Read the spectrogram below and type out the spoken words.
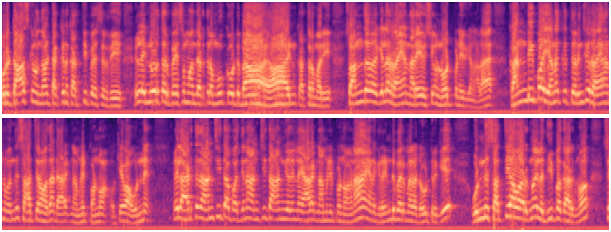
ஒரு டாஸ்க் வந்தாலும் டக்குன்னு கத்தி பேசுறது இல்லை இன்னொருத்தர் பேசும்போது அந்த இடத்துல மூக்க விட்டு பா கத்துற மாதிரி. ஸோ அந்த வகையில் ரயான் நிறைய விஷயம் நோட் பண்ணியிருக்கனால கண்டிப்பாக எனக்கு தெரிஞ்சு ரயான் வந்து சாச்சனாவை தான் டேரக்ட் நாமினேட் பண்ணுவான். ஓகேவா ஒன்று இல்லை அடுத்தது அன்சிதா பார்த்தீங்கன்னா அன்சிதா ஆண்கள் யாருக்கு நாமினேட் பண்ணுவாங்கன்னா எனக்கு ரெண்டு பேர் மேலே டவுட் இருக்கு. ஒன்று சத்யாவாக இருக்கணும் இல்லை தீபக்கா இருக்கணும். ஸோ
